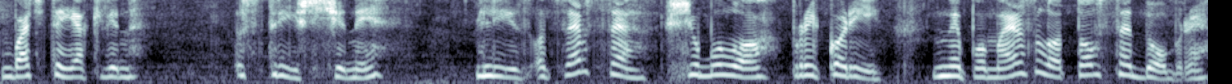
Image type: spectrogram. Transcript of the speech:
Бачите, як він з тріщини ліз. Оце все, що було при корі, не померзло, то все добре.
